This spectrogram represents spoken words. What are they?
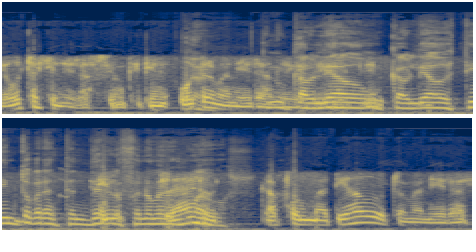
de otra generación, que tiene otra manera. Un cableado, un cableado distinto para entender los fenómenos nuevos. Ha formateado de otra manera.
